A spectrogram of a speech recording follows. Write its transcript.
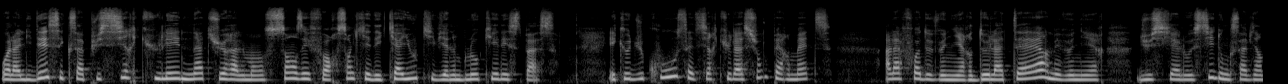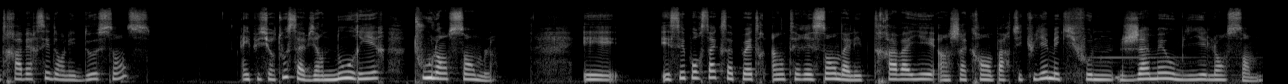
voilà, l'idée c'est que ça puisse circuler naturellement, sans effort, sans qu'il y ait des cailloux qui viennent bloquer l'espace. Et que du coup, cette circulation permette à la fois de venir de la terre, mais venir du ciel aussi, donc ça vient traverser dans les deux sens. Et puis surtout, ça vient nourrir tout l'ensemble. Et, c'est pour ça que ça peut être intéressant d'aller travailler un chakra en particulier, mais qu'il faut jamais oublier l'ensemble.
